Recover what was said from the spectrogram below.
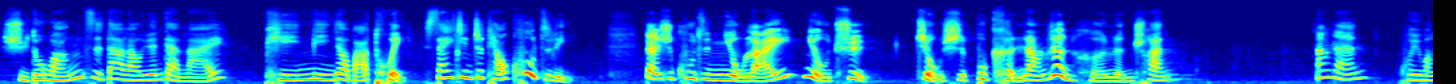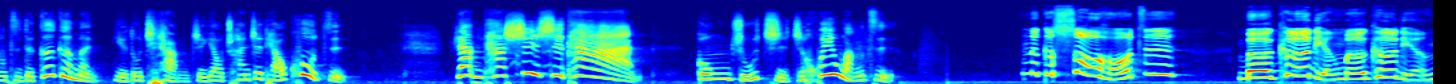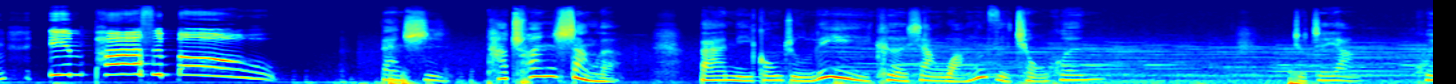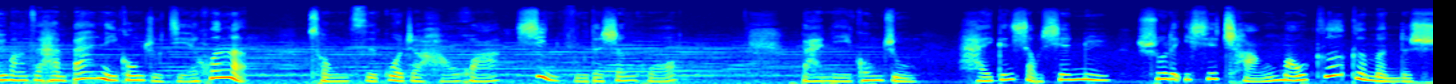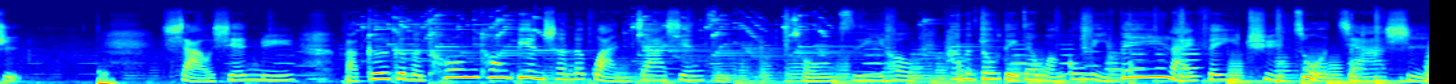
许多王子大老远赶来，拼命要把腿塞进这条裤子里，但是裤子扭来扭去，就是不肯让任何人穿。当然，灰王子的哥哥们也都抢着要穿这条裤子，让他试试看。公主指着灰王子：“那个瘦猴子，无可能，无可能，impossible。”但是他穿上了，班尼公主立刻向王子求婚。就这样，灰王子和班尼公主结婚了，从此过着豪华幸福的生活。班尼公主还跟小仙女说了一些长毛哥哥们的事。小仙女把哥哥们通通变成了管家仙子，从此以后，他们都得在王宫里飞来飞去做家事。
